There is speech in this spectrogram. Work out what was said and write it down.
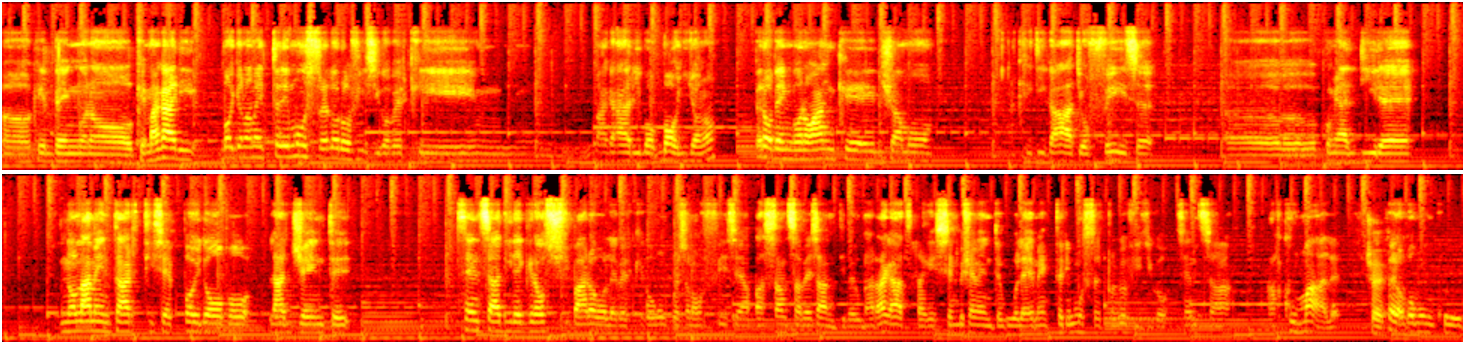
eh, che vengono, che magari vogliono mettere in mostra il loro fisico perché mh, magari vo- vogliono, però vengono anche, diciamo, criticati, offese, eh, come a dire non lamentarti se poi dopo la gente senza dire grosse parole perché comunque sono offese abbastanza pesanti per una ragazza che semplicemente vuole mettere in mostra il proprio fisico senza alcun male Certo. però comunque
